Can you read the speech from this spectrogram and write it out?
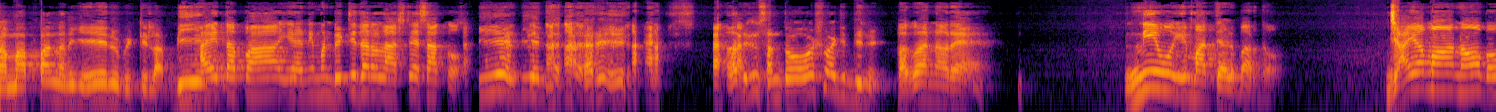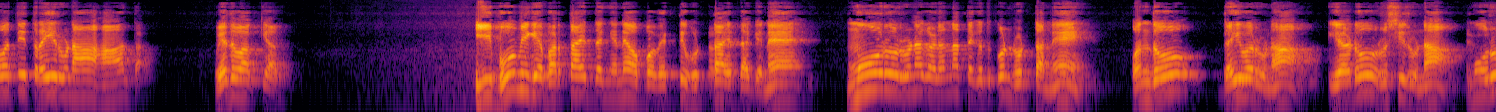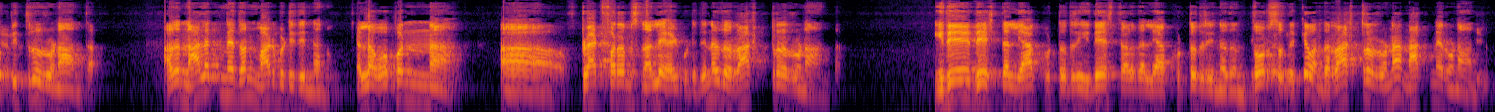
ನಮ್ಮ ಅಪ್ಪ ನನಗೆ ಏನು ಬಿಟ್ಟಿಲ್ಲ. ಬಿ ಎ ಆಯ್ತಪ್ಪ ನಿಮ್ಮನ್ ಬಿಟ್ಟಿದಾರಲ್ಲ ಅಷ್ಟೇ ಸಾಕು. ಬಿ ಎ ಬಿ ಎ ಸಂತೋಷವಾಗಿದ್ದೀನಿ. ಭಗವಾನ್ ಅವರೇ ನೀವು ಈ ಮಾತು ಹೇಳ್ಬಾರ್ದು. ಜಾಯಮಾನೋ ಭವತಿ ತ್ರೈಋಣಾಹ ಅಂತ. ವೇದವಾಕ್ಯ ಅದು. ಈ ಭೂಮಿಗೆ ಬರ್ತಾ ಇದ್ದಂಗೆನೆ ಒಬ್ಬ ವ್ಯಕ್ತಿ ಹುಟ್ಟಾ ಇದ್ದಾಗೆನೆ ಮೂರು ಋಣಗಳನ್ನ ತೆಗೆದುಕೊಂಡು ಹುಟ್ಟಾನೆ ಒಂದು ದೈವ ಋಣ ಎರಡು ಋಷಿ ಋಣ ಮೂರು ಪಿತೃ ಋಣ ಅಂತ. ಅದನ್ನ ನಾಲ್ಕನೇದೊಂದು ಮಾಡ್ಬಿಟ್ಟಿದ್ದೀನಿ ನಾನು. ಎಲ್ಲ ಓಪನ್ ಪ್ಲಾಟ್ಫಾರ್ಮ್ಸ್ ನಲ್ಲೇ ಹೇಳ್ಬಿಟ್ಟಿದ್ದೀನಿ ಅದು ರಾಷ್ಟ್ರ ಋಣ ಅಂತ. ಇದೇ ದೇಶದಲ್ಲಿ ಯಾಕೆ ಹುಟ್ಟಿದ್ರಿ ಇದೇ ಸ್ಥಳದಲ್ಲಿ ಯಾಕೆ ಹುಟ್ಟಿದ್ರಿ ಅನ್ನೋದನ್ನ ತೋರಿಸೋದಕ್ಕೆ ಒಂದು ರಾಷ್ಟ್ರ ಋಣ ನಾಲ್ಕನೇ ಋಣ ಅಂತ.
